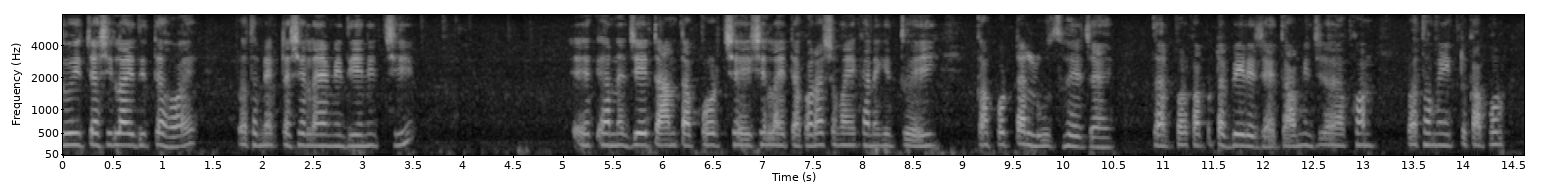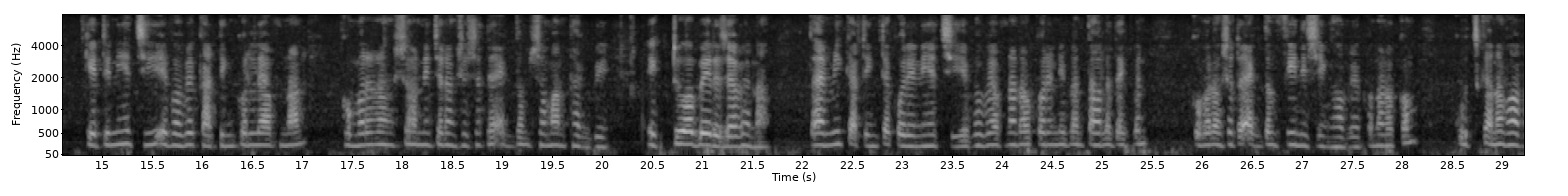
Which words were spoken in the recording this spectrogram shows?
দুইটা সেলাই দিতে হয়। প্রথমে একটা সেলাই আমি দিয়ে নিচ্ছি। এখানে যে টানটা পড়ছে এই সেলাইটা করার সময় এখানে কিন্তু এই কাপড়টা লুজ হয়ে যায়। তারপর কাপড়টা বেড়ে যায়। তো আমি যখন প্রথমে একটু কাপড় কেটে নিয়েছি। এভাবে কাটিং করলে আপনার কোমরের অংশ নিচের অংশের সাথে একদম সমান থাকবে। একটুও বেড়ে যাবে না। তাই আমি কাটিংটা করে নিয়েছি। এভাবে আপনারাও করে নেবেন, তাহলে দেখবেন কোমরের অংশটা একদম ফিনিশিং হবে। কোনো রকম কুচকানো ভাব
